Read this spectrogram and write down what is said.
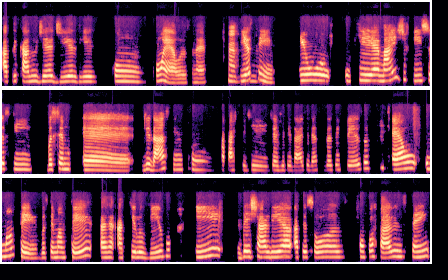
aplicar no dia a dia ali com, com elas, né? Uhum. E assim, e o, o que é mais difícil, assim, você é, lidar, assim, com a parte de, de, agilidade dentro das empresas é o, o manter, você manter a, aquilo vivo e deixar ali a, a pessoa confortável sem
